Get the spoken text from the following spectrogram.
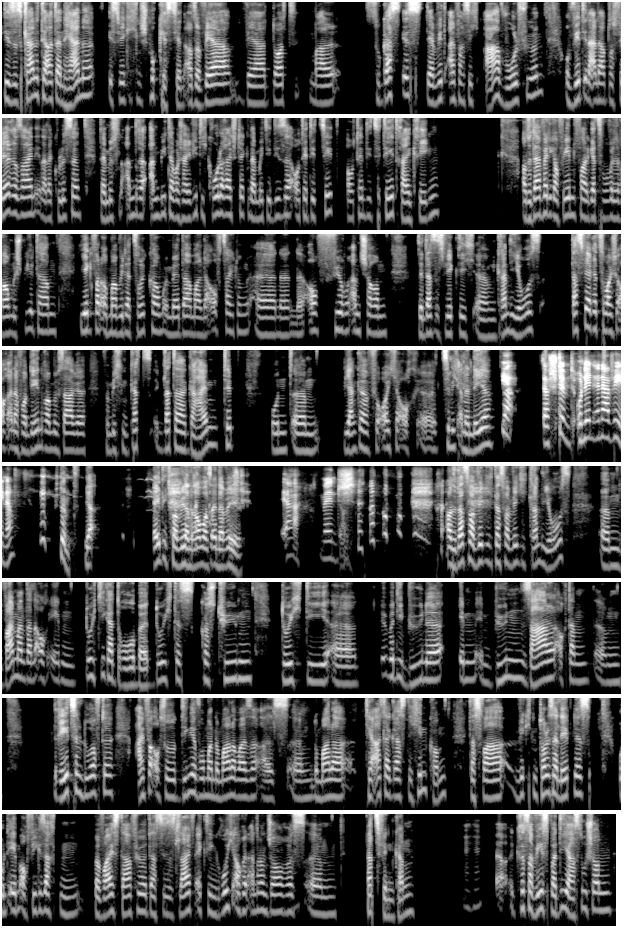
dieses kleine Theater in Herne ist wirklich ein Schmuckkästchen. Also wer, wer dort mal zu Gast ist, der wird einfach sich A wohlfühlen und wird in einer Atmosphäre sein, in einer Kulisse. Da müssen andere Anbieter wahrscheinlich richtig Kohle reinstecken, damit die diese Authentizität, Authentizität reinkriegen. Also da werde ich auf jeden Fall, jetzt wo wir den Raum gespielt haben, irgendwann auch mal wieder zurückkommen und mir da mal eine Aufzeichnung, äh, eine, eine, Aufführung anschauen. Denn das ist wirklich ähm, grandios. Das wäre zum Beispiel auch einer von den Räumen, wo ich sage, für mich ein glatt, glatter Geheimtipp. Und ähm, Bianca, für euch ja auch äh, ziemlich an der Nähe. Ja, das stimmt. Und in NRW, ne? Stimmt, ja. Endlich mal wieder ein Raum aus NRW. Ja, Mensch. Ja. Also das war wirklich, das war wirklich grandios ähm, weil man dann auch eben durch die Garderobe, durch das Kostüm, durch die, äh, über die Bühne, im, im Bühnensaal auch dann ähm, rätseln durfte. Einfach auch so Dinge, wo man normalerweise als ähm, normaler Theatergast nicht hinkommt. Das war wirklich ein tolles Erlebnis und eben auch, wie gesagt, ein Beweis dafür, dass dieses Live-Acting ruhig auch in anderen Genres ähm, Platz finden kann. Mhm. Äh, Christa, wie ist es bei dir? Hast du schon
